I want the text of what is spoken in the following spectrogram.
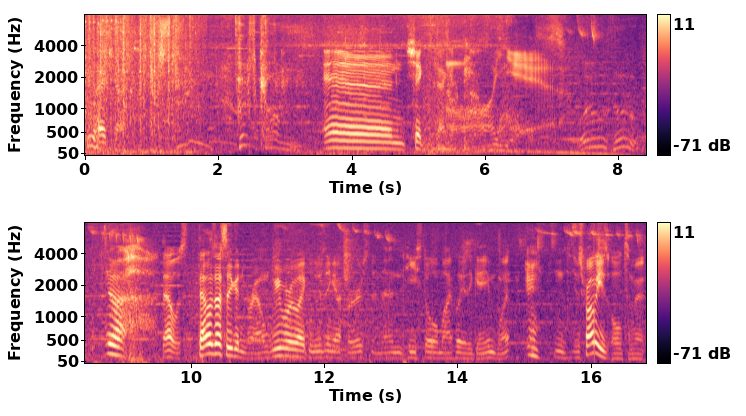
Two headshots. Jacket. Oh yeah. Ugh, that was that was actually a good round. We were like losing at first, and then he stole my play of the game. What? it was probably his ultimate,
